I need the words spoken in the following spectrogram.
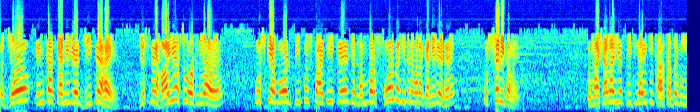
तो जो इनका कैंडिडेट जीते है, जिसने हाईएस्ट वोट लिया है, उसके वोट पीपल्स पार्टी के जो नंबर फोर में जीतने वाला कैंडिडेट है, उससे भी कम है। तो माशाल्लाह ये पीटीआई की कारकर्दगी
